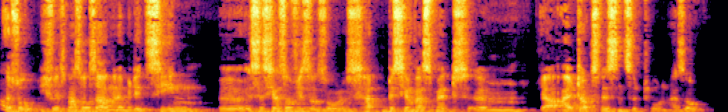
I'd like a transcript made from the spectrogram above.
Also ich will es mal so sagen, in der Medizin äh, ist es ja sowieso so. Es hat ein bisschen was mit ähm, ja, Alltagswissen zu tun. Also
